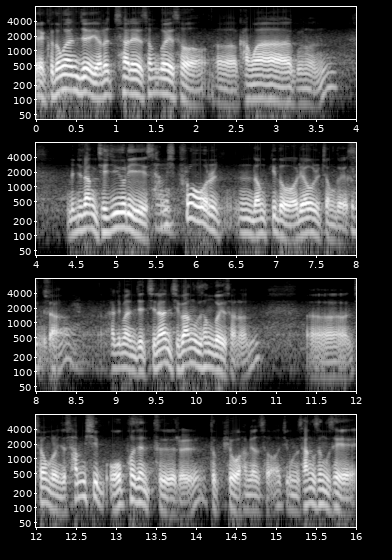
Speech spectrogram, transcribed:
예, 그동안 이제 여러 차례 선거에서 어, 강화군은 민주당 지지율이 30%를 넘기도 어려울 정도였습니다. 그렇죠. 하지만 이제 지난 지방선거에서는 어, 처음으로 이제 35%를 득표하면서 지금 상승세에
